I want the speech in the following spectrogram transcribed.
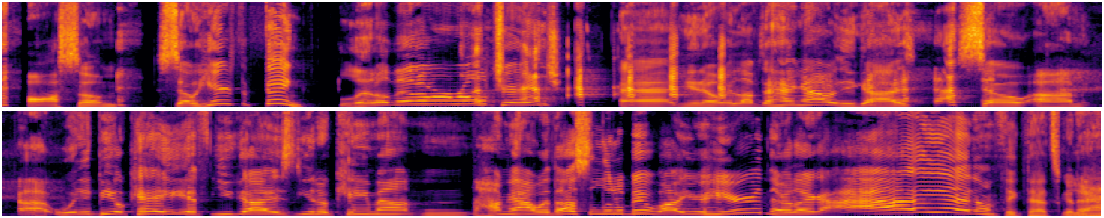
awesome. So here's the thing little bit of a rule change. And, you know, we love to hang out with you guys. So, um, uh, would it be okay if you guys, you know, came out and hung out with us a little bit while you're here? And they're like, I, I don't think that's going to Yeah,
